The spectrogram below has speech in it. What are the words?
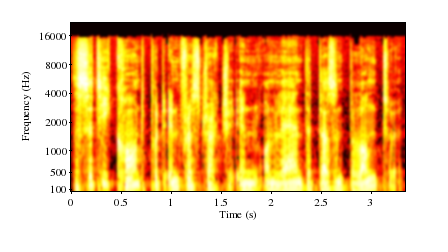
The city can't put infrastructure in on land that doesn't belong to it.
